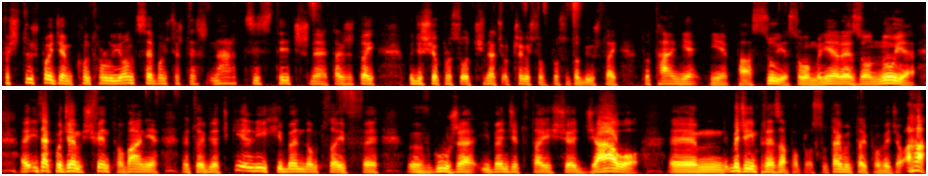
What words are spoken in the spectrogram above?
właściwie tu już powiedziałem, kontrolujące, bądź też też narcystyczne, także tutaj będziesz się po prostu odcinać od czegoś, co po prostu Tobie już tutaj totalnie nie pasuje. Tobą nie rezonuje. E, I tak powiedziałem, świętowanie, e, tutaj widać kielichy będą tutaj w, w górze i będzie tutaj się działo. Będzie impreza po prostu, tak bym tutaj powiedział. Aha,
